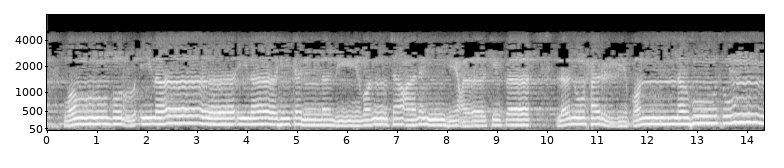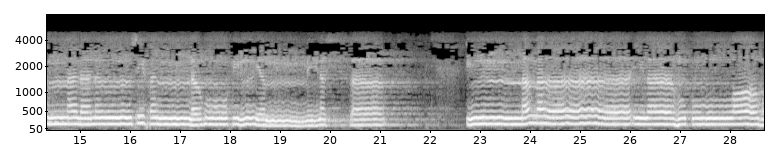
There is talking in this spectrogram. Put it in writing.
وانظر إلى إلهك الذي ظلت عليه عاكفا لنحرقنه ثم لننسفنه في اليم نسفا إنما إلهكم الله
